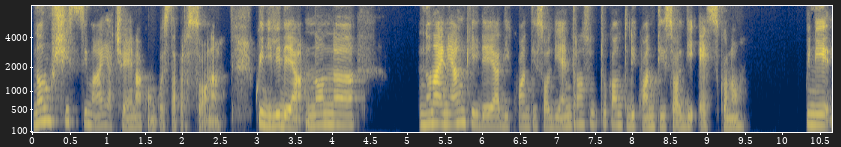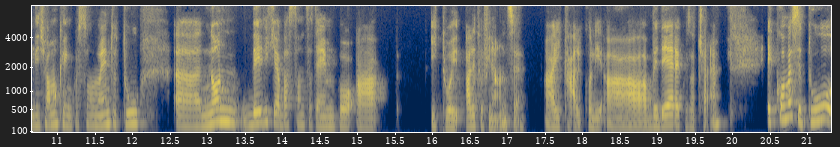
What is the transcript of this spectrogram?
non uscissi mai a cena con questa persona. Quindi l'idea non, non hai neanche idea di quanti soldi entrano sul tuo conto, di quanti soldi escono. Quindi diciamo che in questo momento tu uh, non dedichi abbastanza tempo tuoi, alle tue finanze, ai calcoli, a vedere cosa c'è. È come se tu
